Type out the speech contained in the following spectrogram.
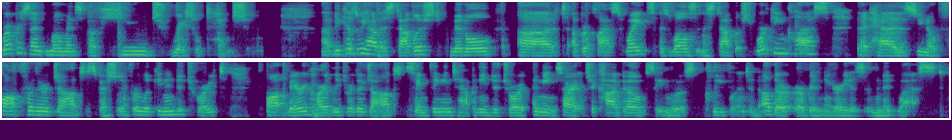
represent moments of huge racial tension. Uh, because we have established middle uh, to upper class whites as well as an established working class that has you know fought for their jobs especially if we're looking in detroit fought very hardly for their jobs same thing is happening in detroit i mean sorry chicago st louis cleveland and other urban areas in the midwest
